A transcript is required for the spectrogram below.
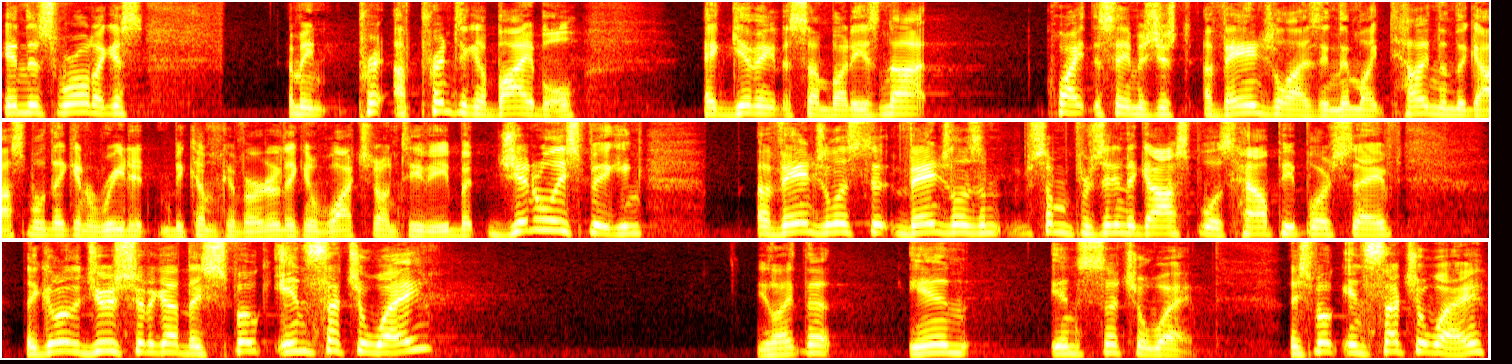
in this world. I guess, I mean, pr- uh, printing a Bible and giving it to somebody is not quite the same as just evangelizing them, like telling them the gospel. They can read it and become converted, they can watch it on TV. But generally speaking, evangelist, evangelism, someone presenting the gospel is how people are saved. They go to the Jewish synagogue, they spoke in such a way. You like that? In, in such a way. They spoke in such a way,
